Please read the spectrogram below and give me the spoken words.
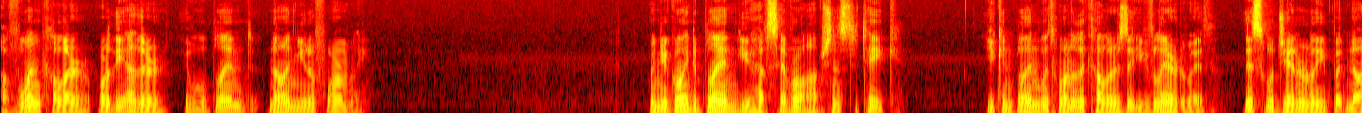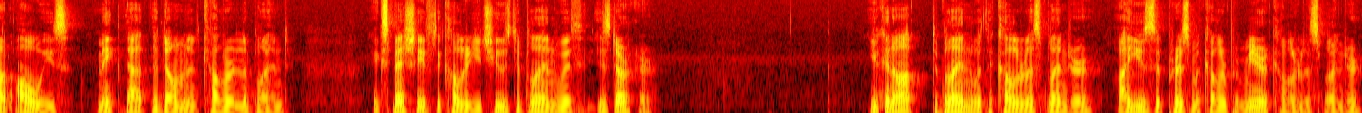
of one color or the other, it will blend non-uniformly. When you're going to blend, you have several options to take. You can blend with one of the colors that you've layered with, this will generally, but not always, make that the dominant color in the blend, especially if the color you choose to blend with is darker. You can opt to blend with a colorless blender. I use the Prismacolor Premier colorless blender,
